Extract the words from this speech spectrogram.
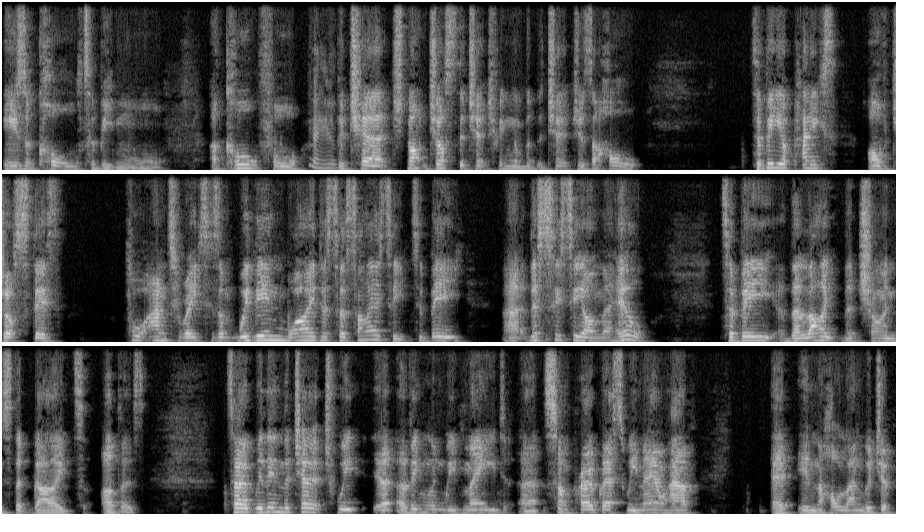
is a call to be more, a call for mm-hmm. the church, not just the Church of England, but the church as a whole, to be a place of justice for anti racism within wider society, to be uh, the city on the hill, to be the light that shines that guides others. So within the Church we, uh, of England, we've made uh, some progress. We now have, uh, in the whole language of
